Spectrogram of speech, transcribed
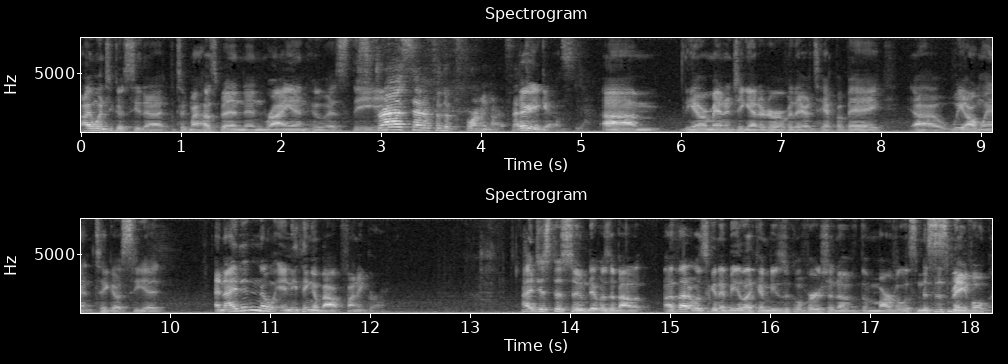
I went to go see that. I took my husband and Ryan, who is the Straz Center for the Performing Arts. That's There you it go. is. Um, know, our managing editor over there in Tampa Bay. Uh, we all went to go see it, and I didn't know anything about Funny Girl. I just assumed it was about. I thought it was going to be like a musical version of the marvelous Mrs. Maisel.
